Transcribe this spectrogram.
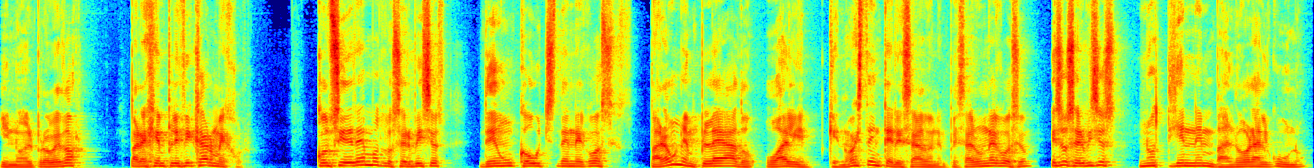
y no el proveedor. Para ejemplificar mejor, consideremos los servicios de un coach de negocios. Para un empleado o alguien que no está interesado en empezar un negocio, esos servicios no tienen valor alguno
